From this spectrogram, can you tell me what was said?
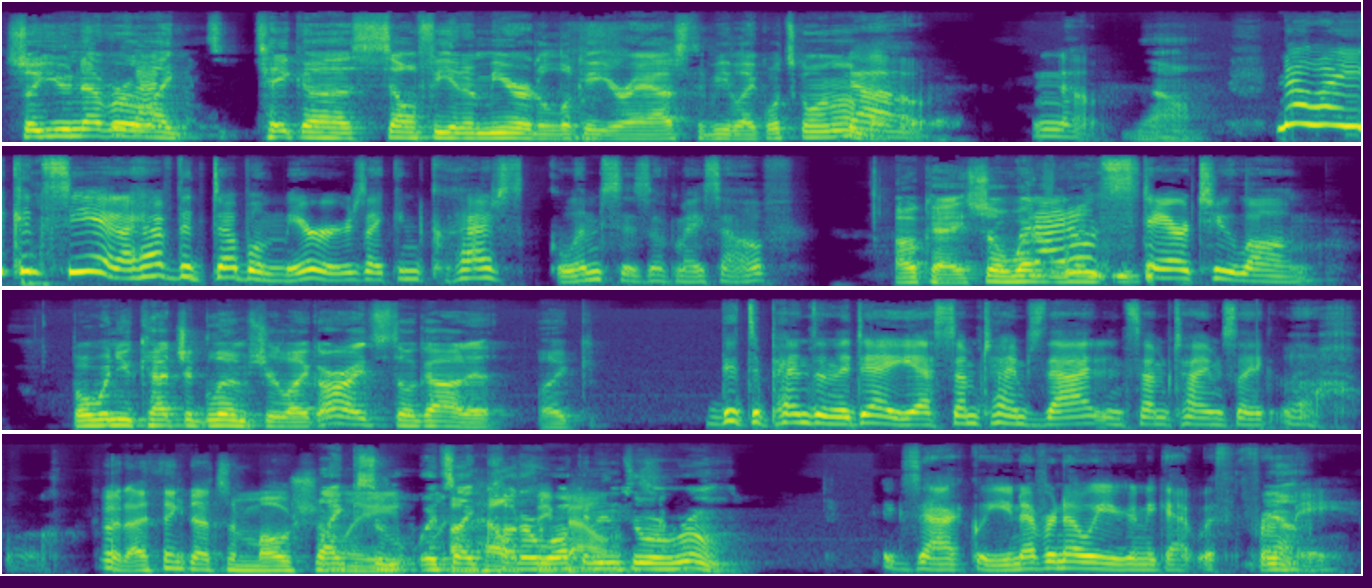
So you never that- like take a selfie in a mirror to look at your ass to be like, what's going on? No, no, no. no. I can see it. I have the double mirrors. I can catch glimpses of myself, Okay, so when, but I don't you- stare too long. But when you catch a glimpse, you're like, all right, still got it. Like, It depends on the day. Yeah, sometimes that, and sometimes like, ugh. Good. I think that's emotionally. like some, it's like Cutter healthy walking balance. into a room. Exactly. You never know what you're going to get with from Yeah. me.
